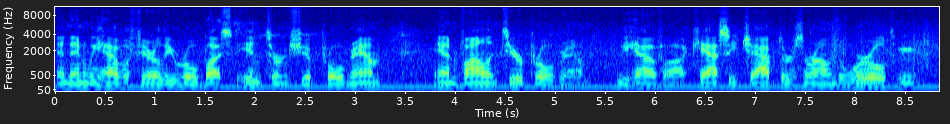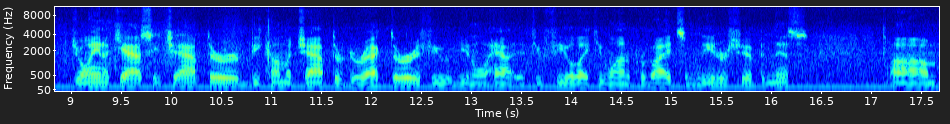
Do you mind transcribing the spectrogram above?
And then we have a fairly robust internship program and volunteer program. We have uh, CASSE chapters around the world. Mm. Join a CASSE chapter, become a chapter director if you you know ha- if you feel like you want to provide some leadership in this. Um,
